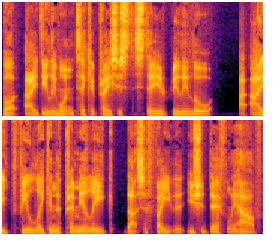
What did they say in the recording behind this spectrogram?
but ideally wanting ticket prices to stay really low. I, I feel like in the Premier League, that's a fight that you should definitely have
